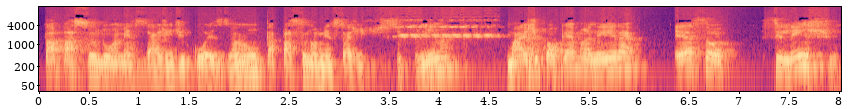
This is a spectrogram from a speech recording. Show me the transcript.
está passando uma mensagem de coesão, está passando uma mensagem de disciplina, mas de qualquer maneira, esse silêncio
